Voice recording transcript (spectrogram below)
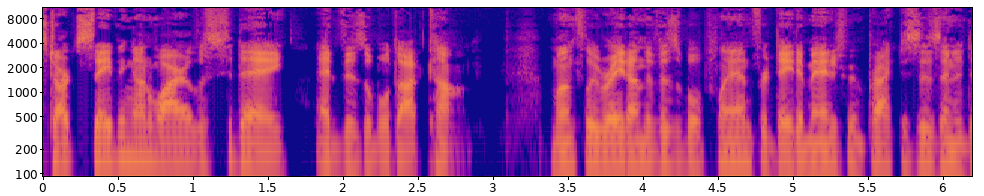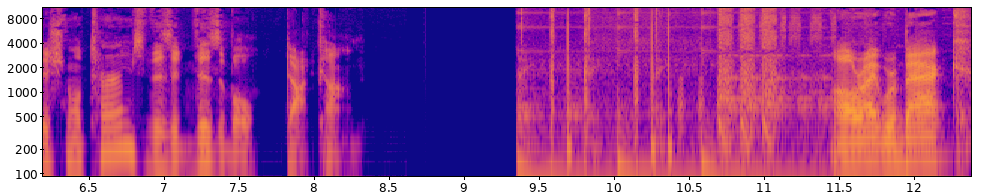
Start saving on wireless today at visible.com. Monthly rate on the Visible plan for data management practices and additional terms, visit visible.com. All right, we're back.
